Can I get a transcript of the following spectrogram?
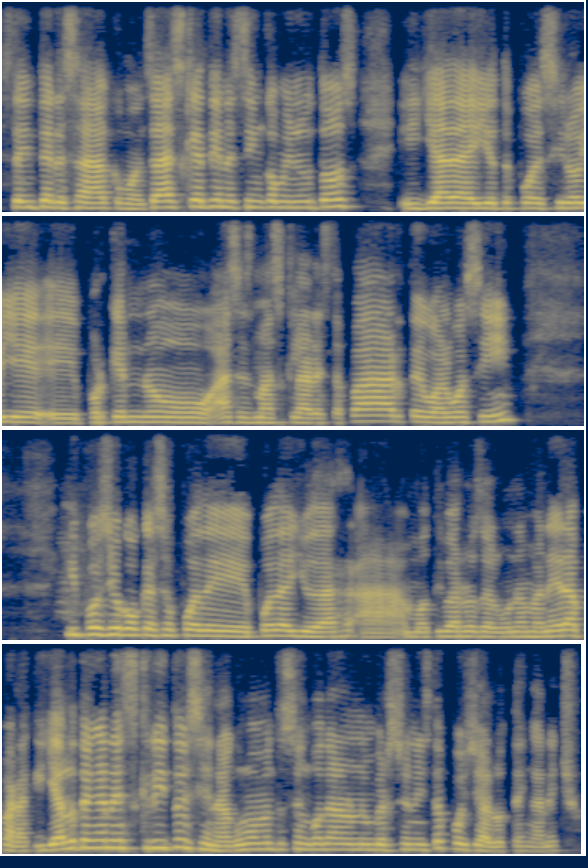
está interesada, como, ¿sabes qué? Tienes cinco minutos y ya de ahí yo te puedo decir, oye, eh, ¿por qué no haces más clara esta parte o algo así? Y pues yo creo que eso puede, puede ayudar a motivarlos de alguna manera para que ya lo tengan escrito y si en algún momento se encuentran un inversionista, pues ya lo tengan hecho.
